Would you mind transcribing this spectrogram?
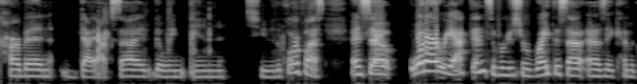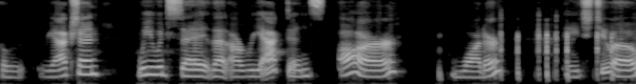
carbon dioxide going into the chloroplast. And so what are reactants? If we're going to write this out as a chemical reaction, we would say that our reactants are water, H2O,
